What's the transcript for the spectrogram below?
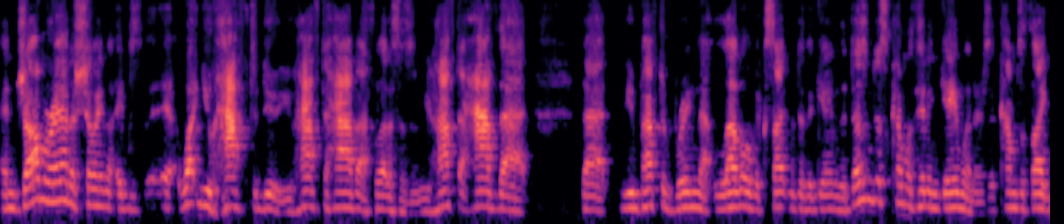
And Ja Morant is showing ex- what you have to do. You have to have athleticism. You have to have that that you have to bring that level of excitement to the game that doesn't just come with hitting game winners. It comes with like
